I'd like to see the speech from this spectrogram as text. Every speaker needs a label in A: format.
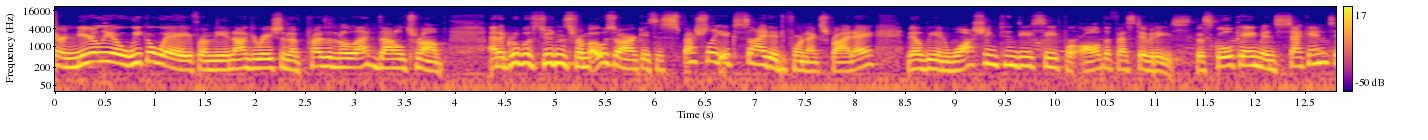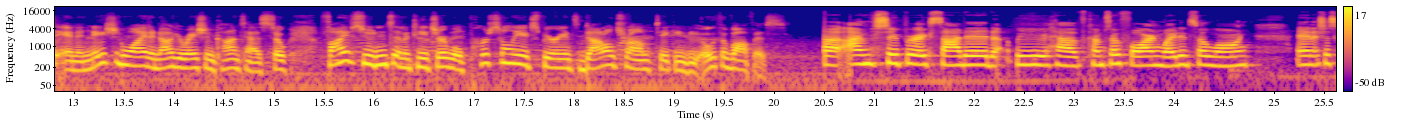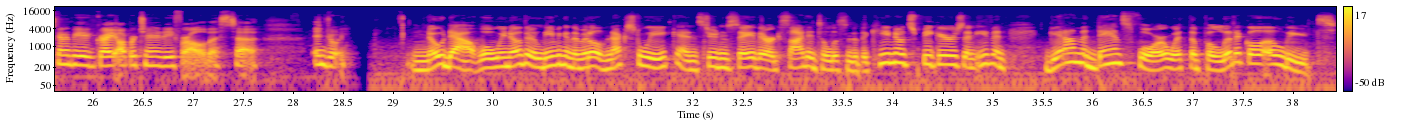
A: We are nearly a week away from the inauguration of President-elect Donald Trump. And a group of students from Ozark is especially excited for next Friday. They'll be in Washington, D.C. for all the festivities. The school came in second in a nationwide inauguration contest. So five students and a teacher will personally experience Donald Trump taking the oath of office.
B: Uh, I'm super excited. We have come so far and waited so long. And it's just going to be a great opportunity for all of us to enjoy.
A: No doubt. Well, we know they're leaving in the middle of next week, and students say they're excited to listen to the keynote speakers and even get on the dance floor with the political elites.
